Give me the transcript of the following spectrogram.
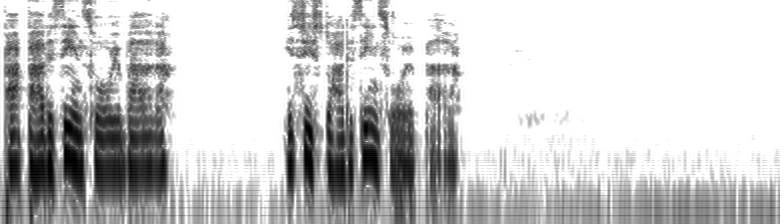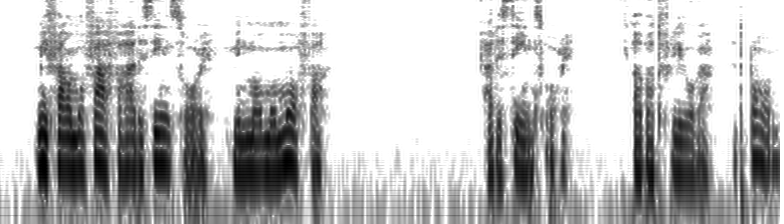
Pappa hade sin sorg att bära. Min syster hade sin sorg att bära. Min farmor och farfar hade sin sorg. Min mormor och morfar hade sin sorg över att förlora ett barn.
